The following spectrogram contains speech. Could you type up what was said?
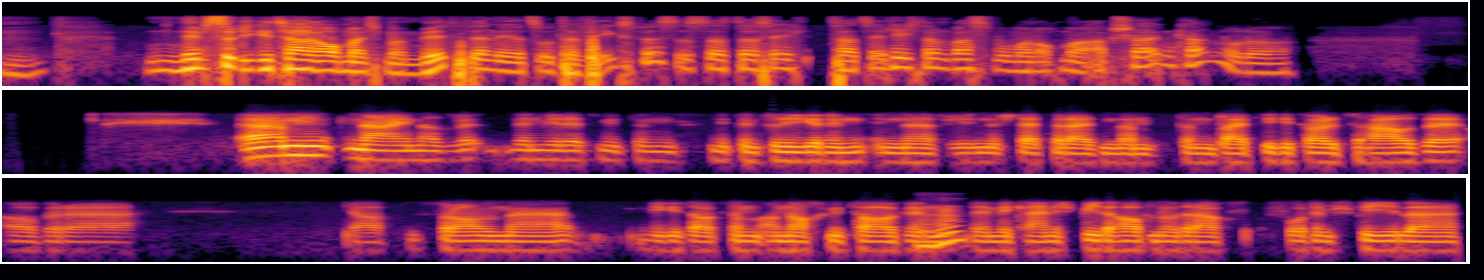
Mhm. Nimmst du die Gitarre auch manchmal mit, wenn du jetzt unterwegs bist? Ist das tatsächlich, tatsächlich dann was, wo man auch mal abschalten kann? Oder? Ähm, nein, also wenn wir jetzt mit dem, mit dem Flieger in, in uh, verschiedene Städte reisen, dann, dann bleibt die Gitarre zu Hause. Aber äh, ja, vor allem, äh, wie gesagt, am, am Nachmittag, wenn, mhm. wenn wir keine Spiele haben oder auch vor dem Spiel, äh,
